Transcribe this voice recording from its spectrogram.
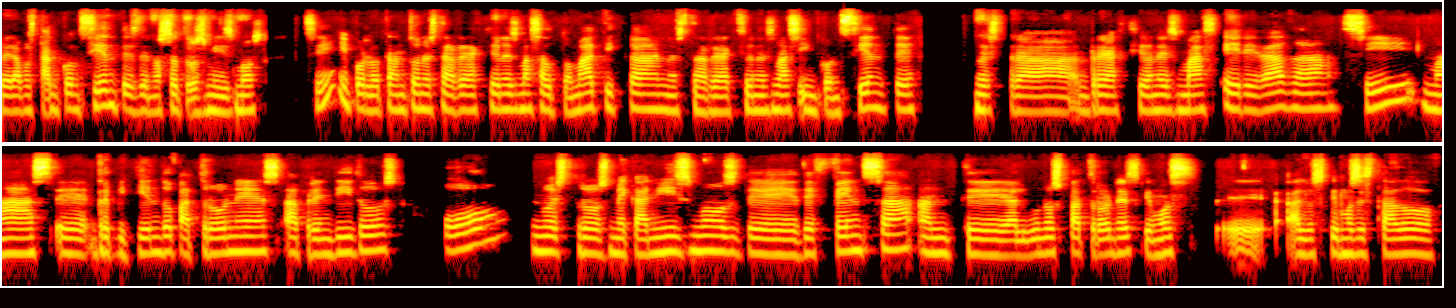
éramos tan conscientes de nosotros mismos. ¿sí? Y por lo tanto nuestra reacción es más automática, nuestra reacción es más inconsciente, nuestra reacción es más heredada, ¿sí? más eh, repitiendo patrones aprendidos o nuestros mecanismos de defensa ante algunos patrones que hemos, eh, a los que hemos estado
